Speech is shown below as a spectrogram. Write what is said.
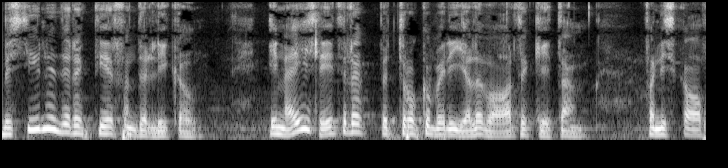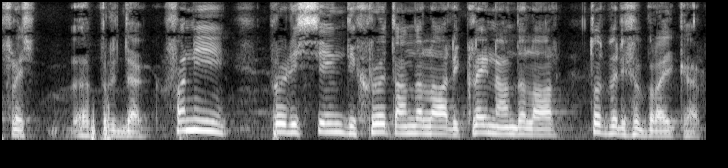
bestuurende direkteur van Delico en hy is letterlik betrokke by die hele waardeketting van die skaapvleis produk van die produsent, die groothandelaar, die kleinhandelaar tot by die verbruiker.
